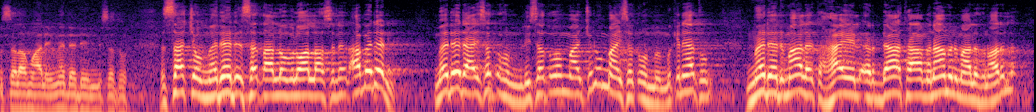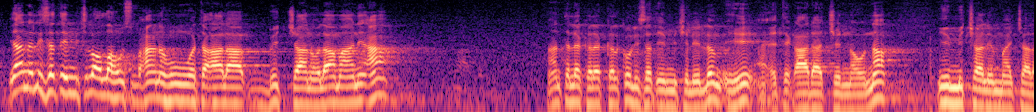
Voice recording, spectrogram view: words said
ወሰላሙ ዐለይሂ መደድ የሚሰጡ? እሳቸው መደድ እሰጣለሁ አላህ ስለ አበደን መደድ አይሰጡህም፣ ሊሰጡህም አይችሉም፣ አይሰጡህም። ምክንያቱም መደድ ማለት ኃይል እርዳታ ምናምን ማለት ነው አይደለ? ያን ሊሰጥ የሚችለው አላሁ ስብሓነሁ ወተዓላ ብቻ ነው። ላማኒዓ አንተ ለከለከልከው ሊሰጥ የሚችል የለም። ይሄ ኢዕቲቃዳችን ነውና የሚቻል የማይቻል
